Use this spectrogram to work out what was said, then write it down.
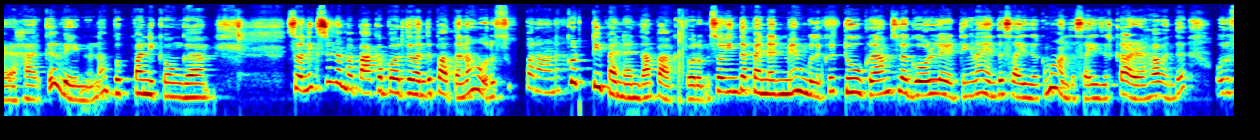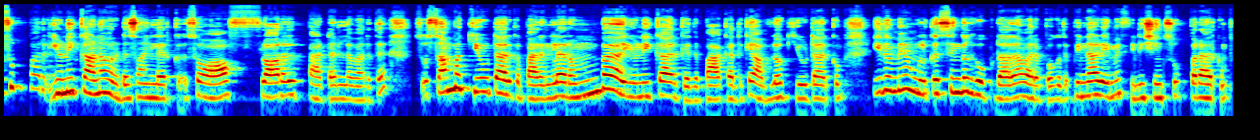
அழகாக இருக்குது வேணும்னா புக் பண்ணிக்கோங்க. ஸோ நெக்ஸ்ட்டு நம்ம பார்க்க போகிறது வந்து பார்த்தோன்னா ஒரு சூப்பரான குட்டி பெண்டன்ட் தான் பார்க்க போகிறோம் ஸோ இந்த பெண்டன்ட்மே உங்களுக்கு டூ கிராம்ஸில் கோல்டில் எடுத்திங்கன்னா எந்த சைஸ் இருக்குமோ அந்த சைஸ் இருக்குது அழகாக வந்து ஒரு சூப்பர் யூனிக்கான ஒரு டிசைனில் இருக்குது ஸோ ஆஃப் ஃப்ளாரல் பேட்டர்னில் வருது. ஸோ செம்ம க்யூட்டாக இருக்குது பாருங்களேன். ரொம்ப யூனிக்காக இருக்குது இது பார்க்கறதுக்கே அவ்வளோ க்யூட்டாக இருக்கும். இதுவுமே உங்களுக்கு சிங்கிள் ஹூக்டாக தான் வரப்போகுது. பின்னாடியுமே ஃபினிஷிங் சூப்பராக இருக்கும்.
